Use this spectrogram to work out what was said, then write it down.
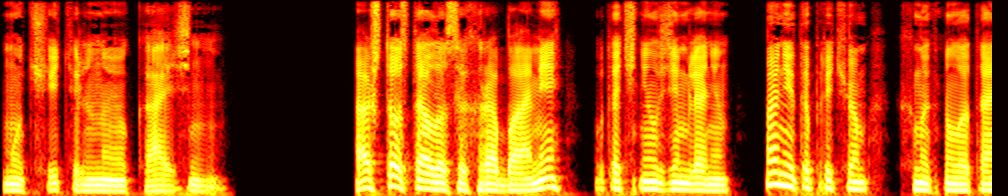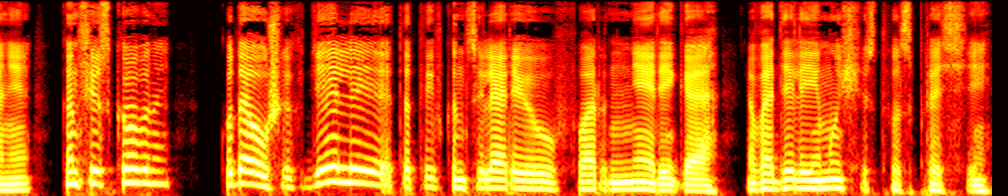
мучительную казнь. «А что стало с их рабами?» — уточнил землянин. «Они-то при чем?» — хмыкнула Таня. «Конфискованы. Куда уж их дели, это ты в канцелярию Фарнерига. В отделе имущества спроси,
